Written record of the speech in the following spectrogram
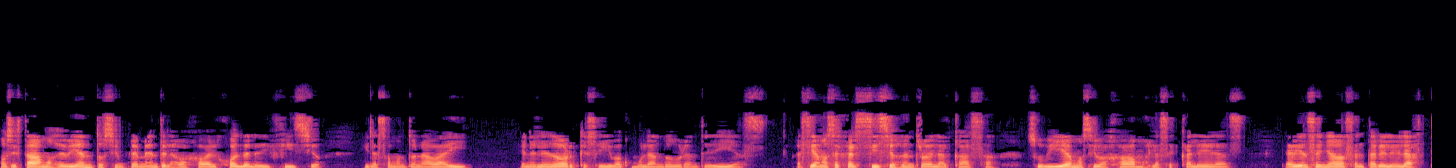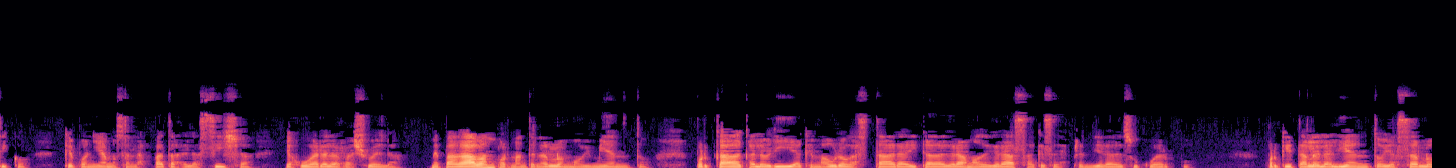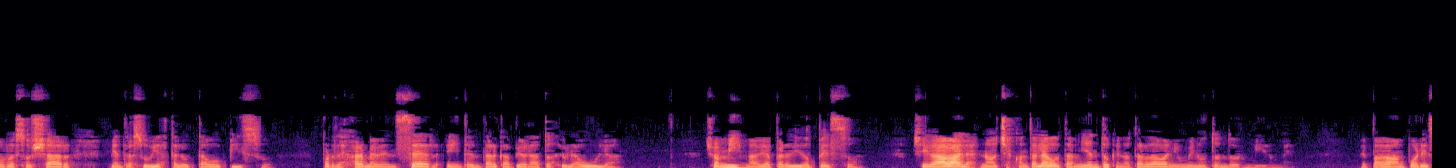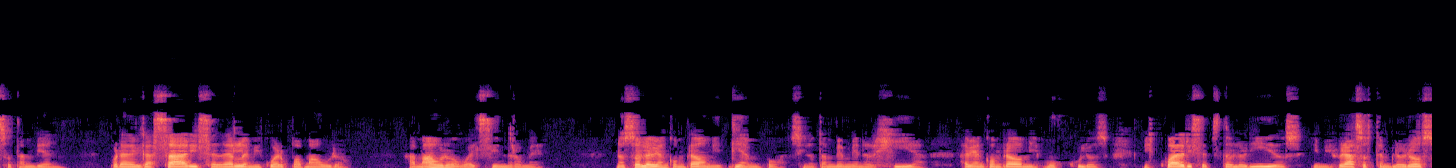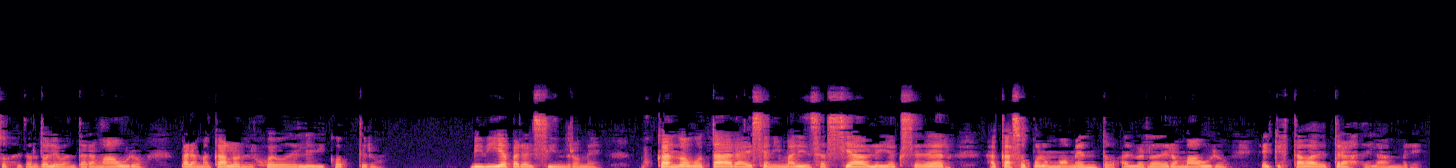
O si estábamos de viento, simplemente las bajaba al hall del edificio y las amontonaba ahí, en el hedor que se iba acumulando durante días. Hacíamos ejercicios dentro de la casa, subíamos y bajábamos las escaleras. Le había enseñado a saltar el elástico que poníamos en las patas de la silla y a jugar a la rayuela. Me pagaban por mantenerlo en movimiento, por cada caloría que Mauro gastara y cada gramo de grasa que se desprendiera de su cuerpo, por quitarle el aliento y hacerlo resollar mientras subía hasta el octavo piso, por dejarme vencer e intentar campeonatos de hula Yo misma había perdido peso. Llegaba a las noches con tal agotamiento que no tardaba ni un minuto en dormirme. Me pagaban por eso también, por adelgazar y cederle mi cuerpo a Mauro. ¿A Mauro o al síndrome? No solo habían comprado mi tiempo, sino también mi energía, habían comprado mis músculos, mis cuádriceps doloridos y mis brazos temblorosos de tanto levantar a Mauro para macarlo en el juego del helicóptero. Vivía para el síndrome, buscando agotar a ese animal insaciable y acceder, acaso por un momento, al verdadero Mauro, el que estaba detrás del hambre.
